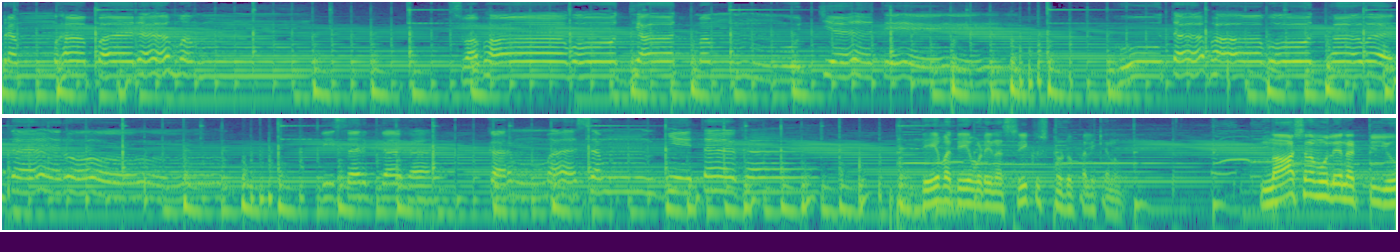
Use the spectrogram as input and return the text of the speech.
ब्रह्म परमम् स्वभावोऽध्यात्मम् उच्यते भूतभावोद्भवकरो विसर्गः कर्म संज्ञितः దేవదేవుడైన శ్రీకృష్ణుడు పలికెను నాశనము లేనట్టియు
